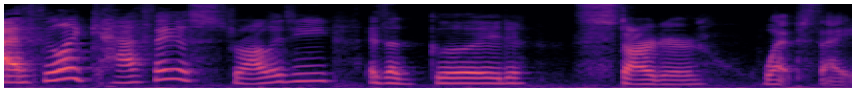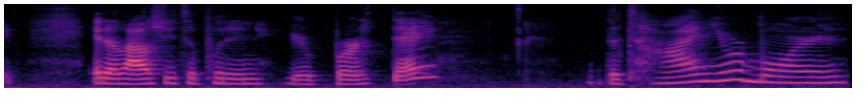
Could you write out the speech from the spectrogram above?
I feel like Cafe Astrology is a good starter website. It allows you to put in your birthday, the time you were born,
